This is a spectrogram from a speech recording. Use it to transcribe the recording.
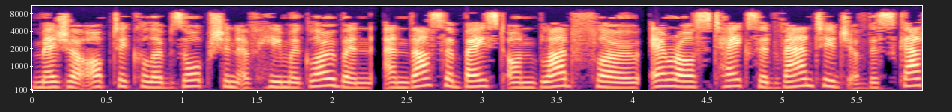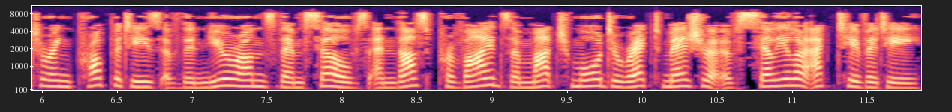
measure optical absorption of hemoglobin, and thus are based on blood flow, EROS takes advantage of the scattering properties of the neurons themselves and thus provides a much more direct measure of cellular activity.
